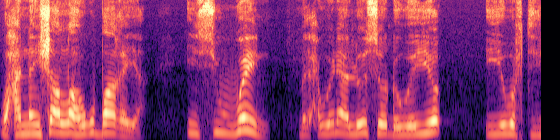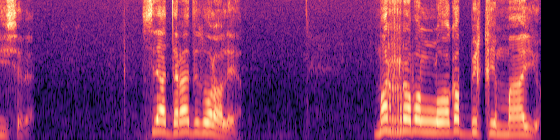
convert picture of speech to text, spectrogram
waxaana insha allah ugu baaqayaa in si weyn madaxweynaha loo soo dhoweeyo iyo wafdidiisaba. Sidaa daraaddeed walaalayaal mar raba looga biqi maayo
